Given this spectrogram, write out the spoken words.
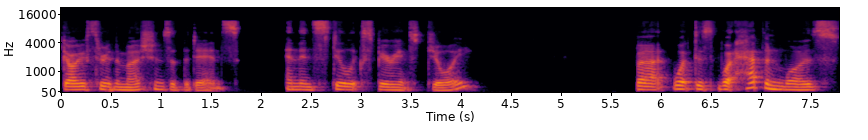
go through the motions of the dance, and then still experience joy. But what does what happened was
